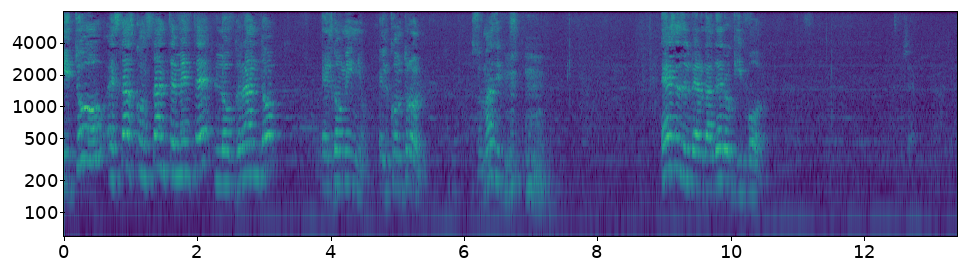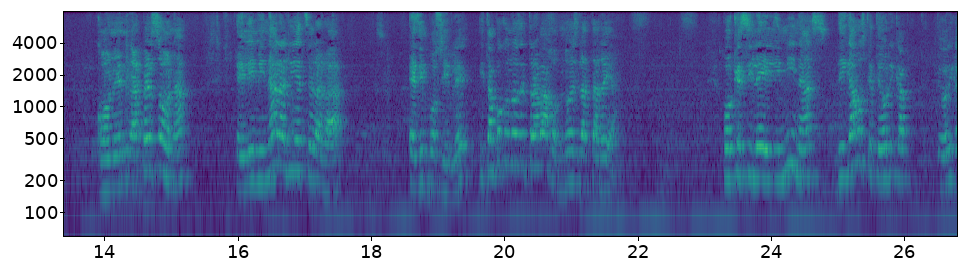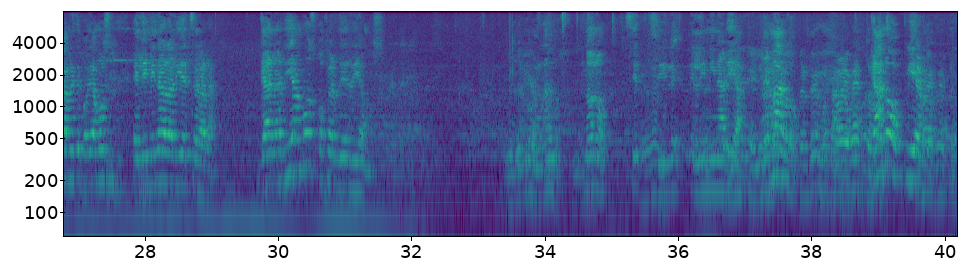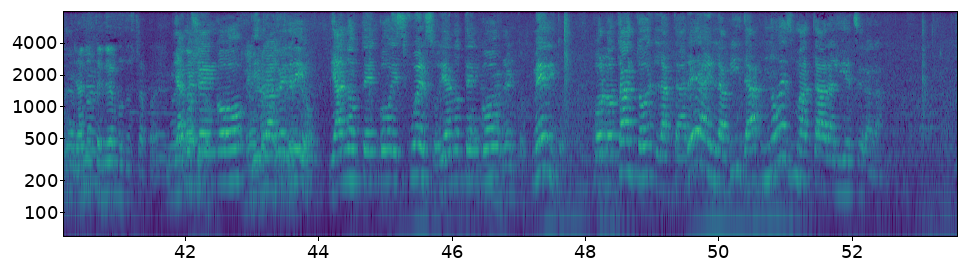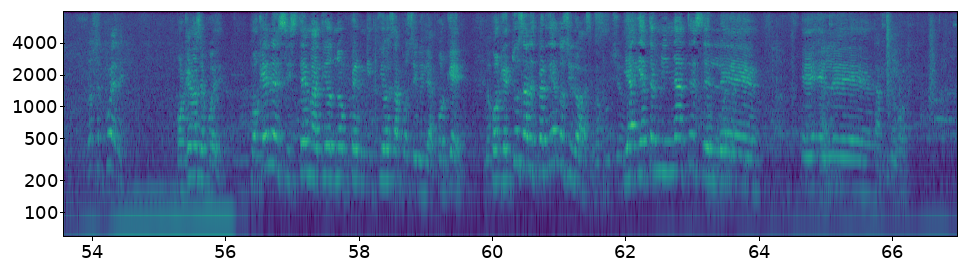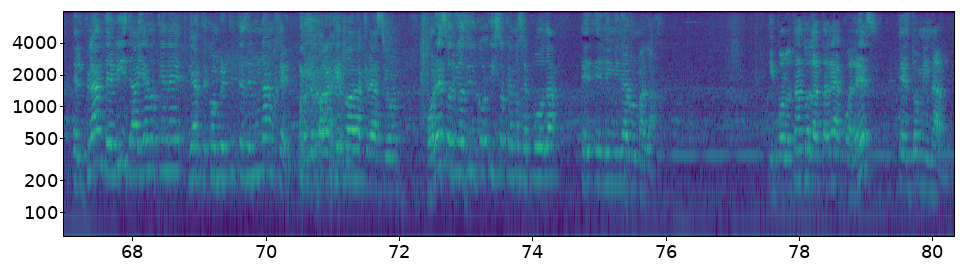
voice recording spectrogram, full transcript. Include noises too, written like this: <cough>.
Y tú estás constantemente logrando el dominio, el control. Eso es más difícil. <clears throat> Ese es el verdadero gibor. Con la persona, eliminar al Yetzerara es imposible y tampoco no es el trabajo, no es la tarea. Porque si le eliminas, digamos que teórica, teóricamente podríamos eliminar al Yetzerara, ¿ganaríamos o perderíamos? No, no, si, le eliminaría, le mato. ¿Gano o pierdo? Ya no tendríamos nuestra. Ya no tengo libre albedrío, ya no tengo esfuerzo, ya no tengo mérito. Por lo tanto, la tarea en la vida no es matar al Yetzerara. No se puede. ¿Por qué no se puede? ¿Por qué en el sistema Dios no permitió esa posibilidad? ¿Por qué? Porque tú sales perdiendo si lo haces. ya, ya terminaste el, eh, eh, el, eh, el, plan de vida, ya no tiene, ya te convertiste en un ángel. Entonces, ¿para qué toda la creación? Por eso Dios hizo que no se pueda eliminar un malaj. Y por lo tanto, la tarea cuál es? Es dominarlo.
